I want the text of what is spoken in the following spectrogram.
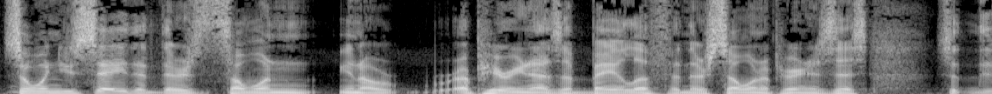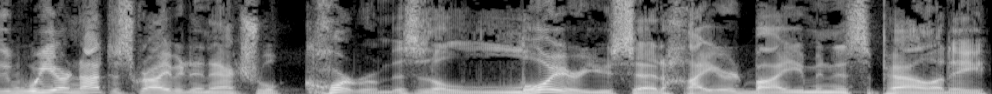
So when you say that there's someone, you know, appearing as a bailiff and there's someone appearing as this, so we are not describing an actual courtroom. This is a lawyer, you said, hired by a municipality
